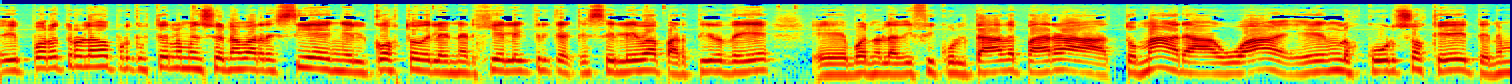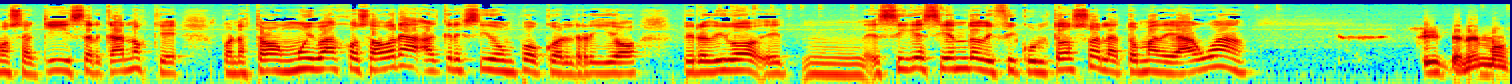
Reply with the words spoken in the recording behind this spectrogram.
eh, por otro lado porque usted lo mencionaba recién, el costo de la energía eléctrica que se eleva a partir de, eh, bueno, la dificultad para tomar agua en los cursos que tenemos aquí cercanos que, bueno, estaban muy bajos. Ahora ha crecido un poco el río, pero digo, mm, ¿sigue siendo dificultoso la toma de agua? Sí, tenemos.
